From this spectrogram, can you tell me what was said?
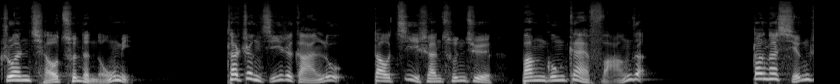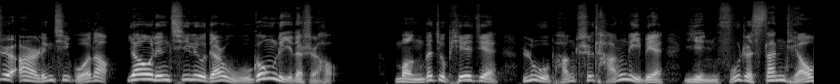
砖桥村的农民，他正急着赶路到纪山村去。帮工盖房子。当他行至二零七国道幺零七六点五公里的时候，猛地就瞥见路旁池塘里边隐伏着三条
